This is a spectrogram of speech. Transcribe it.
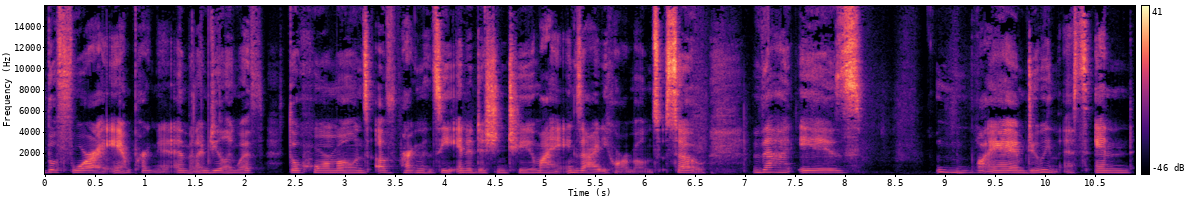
before I am pregnant. And then I'm dealing with the hormones of pregnancy in addition to my anxiety hormones. So that is why I am doing this. And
